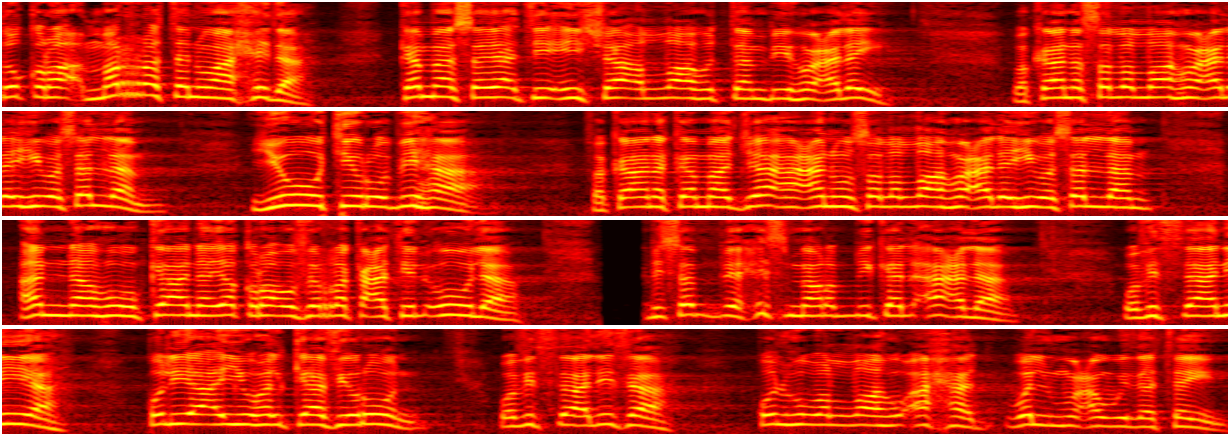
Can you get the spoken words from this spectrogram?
تقرأ مرة واحدة كما سيأتي إن شاء الله التنبيه عليه. وكان صلى الله عليه وسلم يوتر بها. فكان كما جاء عنه صلى الله عليه وسلم أنه كان يقرأ في الركعة الأولى بسبح اسم ربك الأعلى. وفي الثانية قل يا أيها الكافرون. وفي الثالثة قل هو الله أحد والمعوذتين.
